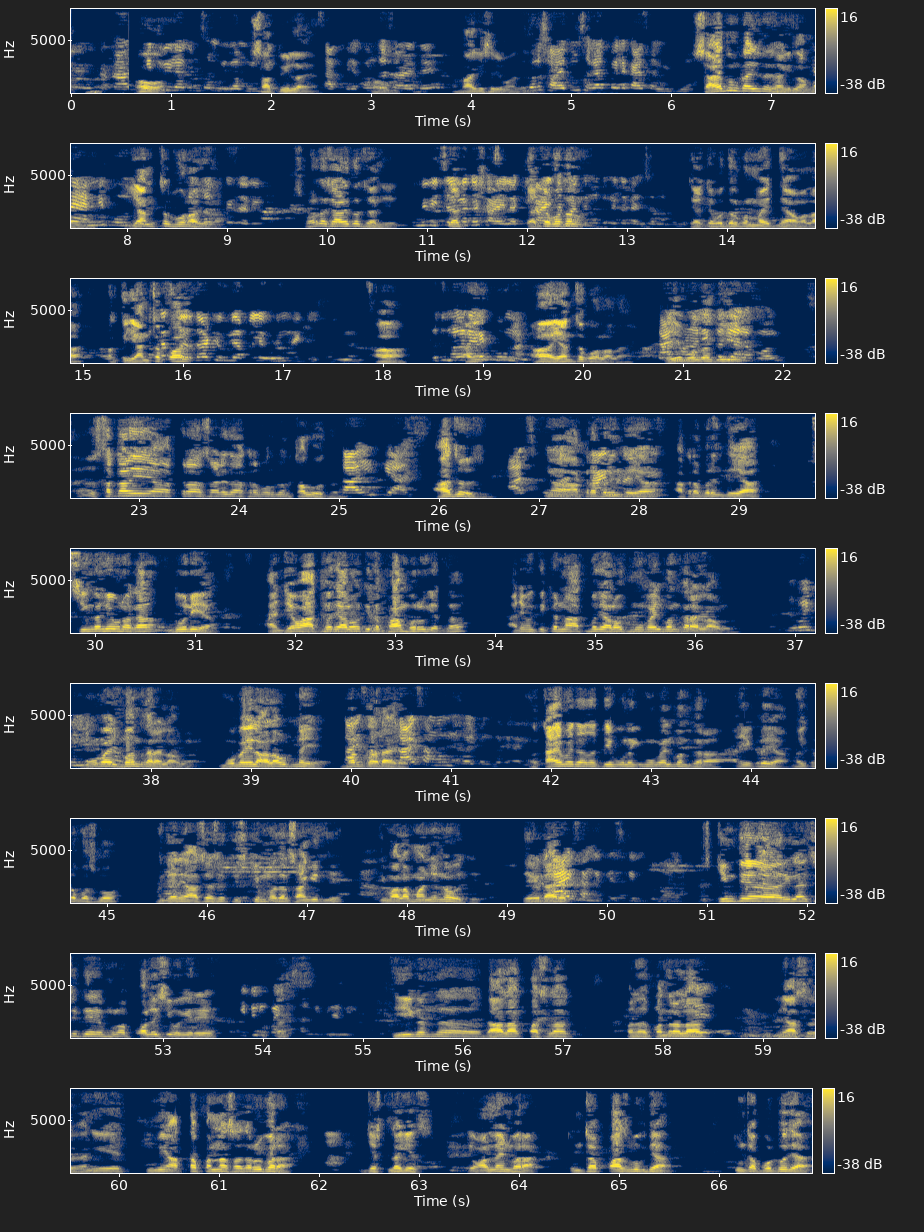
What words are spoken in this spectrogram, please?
हो. कितवीला आहे तुमचा मुलगा मुलगी? सातवीला आहे. सातवीला. कोणत्या शाळेत आहे? भाग्यश्री मध्ये. तुम्हाला शाळेतून सगळ्यात पहिले काय सांगितलं? शाळेतून काहीच नाही सांगितलं यांनी आम्हाला फोन यांचा फोन आलेला. कुठे झाली? स्पर्धा शाळेतच झाली. तुम्ही विचारलं का शाळेला? की त्याच्याबद्दल- शाळेच्या माध्यमातून येतं त्यांच्या माध्यमातून? त्याच्याबद्दल पण माहीत नाही आम्हाला. फक्त यांचा कॉल स्पर्धा ठेवली आपल्याला एवढं माहिती होतं. हा. तुम्हाला डायरेक्ट फोन आला? हा यांचा कॉल आला हे कधी की सकाळी अकरा साडे दहा अकरा पर्यंत चालू होतं. आज? आजच. हा. अकरा पर्यंत? या अकरा पर्यंत या. सिंगल येऊ नका दोन्ही या. आणि जेव्हा आतमध्ये आलो तिथं फॉर्म भरून घेतलं. आणि मग तिकडनं आतमध्ये आलो मोबाईल बंद करायला लावलं. मोबाईल बंद करायला लावलं. मोबाईल अलाउड नाही बंद करा डायरेक्ट काय माहिती आता ते बोला की मोबाईल बंद करा. आणि इकडे या. मग इकडे बसलो. त्याने असे असे ती स्कीमबद्दल सांगितली ती मला मान्य नव्हती. ते डायरेक्ट स्कीम ते रिलायन्सची ते मुलं पॉलिसी वगैरे. किती रुपयाची सांगितली ती गंज दहा लाख पाच लाख पं- पंधरा लाख. आणि असं आणि तुम्ही आता पन्नास हजार रुपये भरा. जस्ट लगेच. ते ऑनलाईन भरा. तुमचा पासबुक द्या. तुमचा फोटो द्या.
